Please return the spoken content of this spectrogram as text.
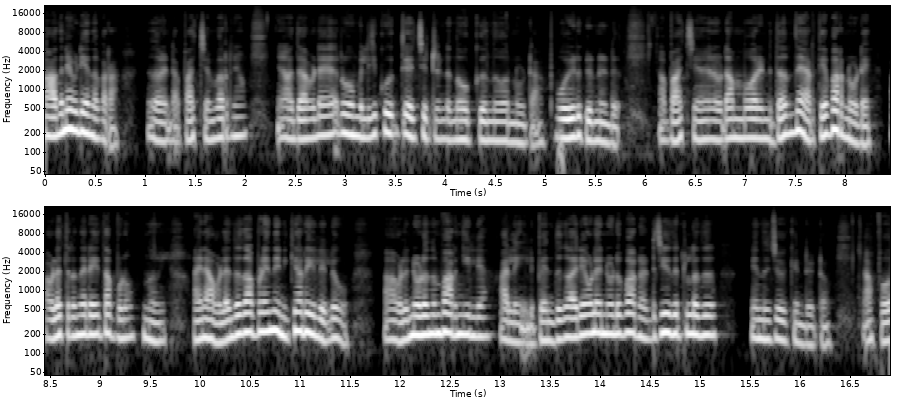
സാധനം എവിടെയാണെന്ന് പറ എന്ന് പറയുന്നുണ്ട് അപ്പോൾ അച്ഛൻ പറഞ്ഞു അതവിടെ റൂമിൽ കുത്തി വെച്ചിട്ടുണ്ട് നോക്ക് എന്ന് പറഞ്ഞു കേട്ടോ. പോയി എടുക്കുന്നുണ്ട്. അപ്പോൾ അച്ഛനോട് അമ്മ പറയുന്നത് അത് നേരത്തെ പറഞ്ഞൂടെ. അവൾ എത്ര നേരമായി തപ്പണു? എന്ന് പറയും. അതിന് അവളെന്താ തപ്പണേന്ന് എനിക്കറിയില്ലല്ലോ. അവളെന്നോടൊന്നും പറഞ്ഞില്ല. അല്ലെങ്കിൽ ഇപ്പം എന്ത് കാര്യം അവൾ എന്നോട് പറഞ്ഞിട്ട് ചെയ്തിട്ടുള്ളത്? എന്ന് ചോദിക്കണ്ട കേട്ടോ. അപ്പോൾ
